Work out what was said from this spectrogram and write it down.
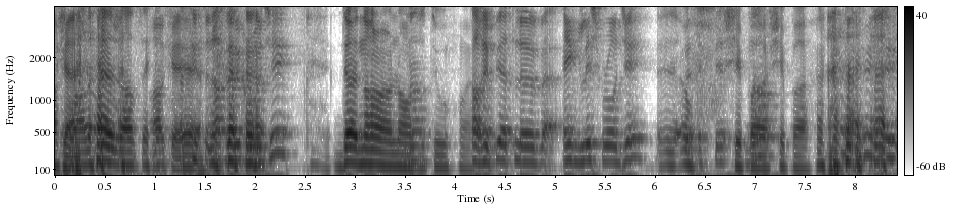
Ah, franchement. là, genre, c'est- OK. Est-ce que tu rappelles Roger De, non, non, non, Non. du tout. ouais. T'aurais pu être le English Roger? Euh, Je sais pas, je sais pas.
